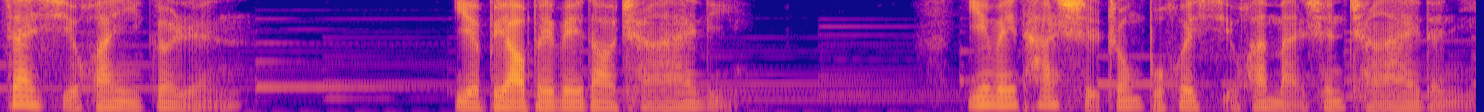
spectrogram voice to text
再喜欢一个人，也不要卑微到尘埃里，因为他始终不会喜欢满身尘埃的你。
